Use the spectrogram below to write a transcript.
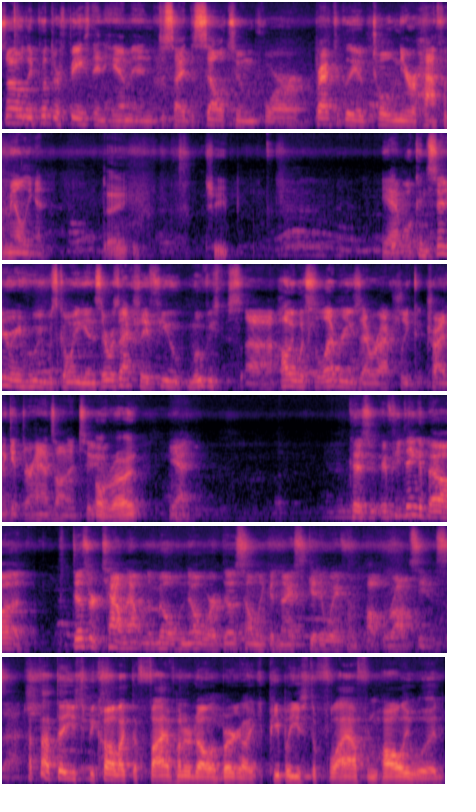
So they put their faith in him and decided to sell it to him for practically a total near half a million. Dang, cheap. Yeah, well, considering who he was going against, there was actually a few movies, uh, Hollywood celebrities that were actually trying to get their hands on it too. All right. Yeah. Because if you think about desert town out in the middle of nowhere, does sound like a nice getaway from paparazzi and such. I thought that used to be called like the five hundred dollar burger. Like people used to fly out from Hollywood,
